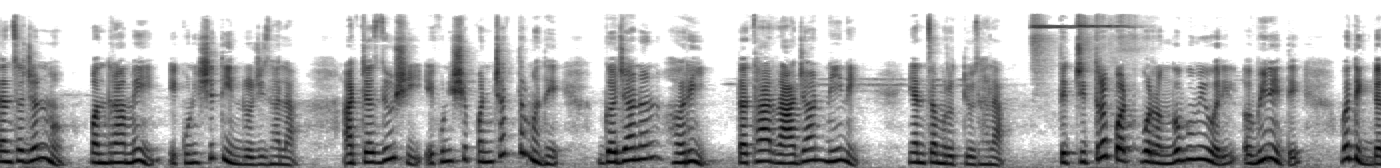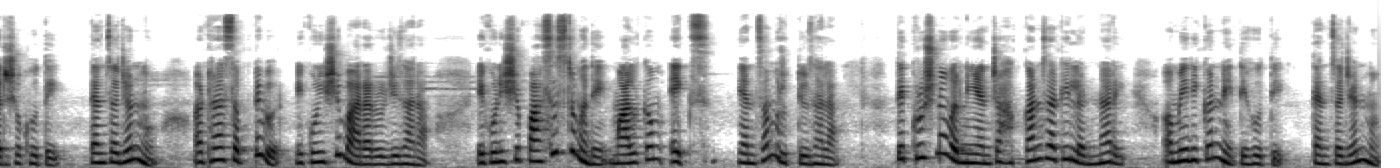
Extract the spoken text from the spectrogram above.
त्यांचा जन्म पंधरा मे एकोणीसशे तीन रोजी झाला. आजच्याच दिवशी एकोणीसशे पंच्याहत्तरमध्ये गजानन हरी तथा राजा नेने यांचा मृत्यू झाला. ते चित्रपट व रंगभूमीवरील अभिनेते व दिग्दर्शक होते. त्यांचा जन्म अठरा सप्टेंबर एकोणीसशे बारा रोजी झाला. एकोणीसशे पासष्टमध्ये माल्कम एक्स यांचा मृत्यू झाला. ते कृष्णवर्णी यांच्या हक्कांसाठी लढणारे अमेरिकन नेते होते. त्यांचा जन्म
